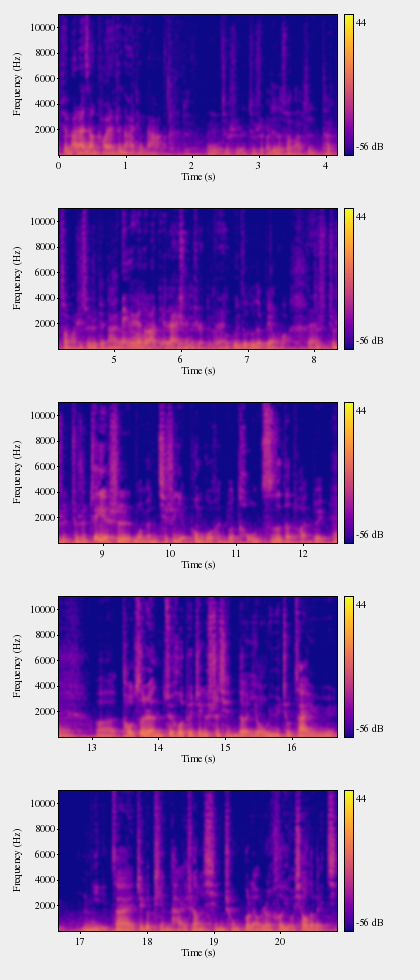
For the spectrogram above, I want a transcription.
品牌来讲考验真的还挺大的。就是就是，而且它算法是它算法是随时迭代的，每个月都要啊迭代对对甚至对很多规则都在变化，对。就是就是就是这也是我们其实也碰过很多投资的团队，嗯，呃，投资人最后对这个事情的犹豫就在于你在这个平台上形成不了任何有效的累积。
